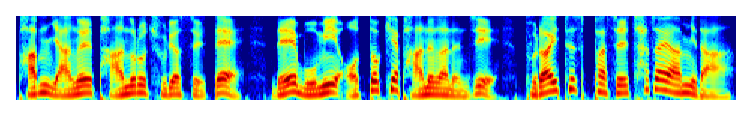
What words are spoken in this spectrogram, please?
밥 양을 반으로 줄였을 때 내 몸이 어떻게 반응하는지 브라이트 스팟을 찾아야 합니다.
